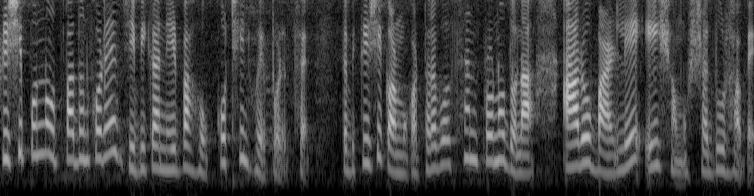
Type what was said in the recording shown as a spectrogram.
কৃষি পণ্য উৎপাদন করে জীবিকা নির্বাহ কঠিন হয়ে পড়েছে। তবে কৃষি কর্মকর্তারা বলছেন, প্রণোদনা আরও বাড়লে এই সমস্যা দূর হবে।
